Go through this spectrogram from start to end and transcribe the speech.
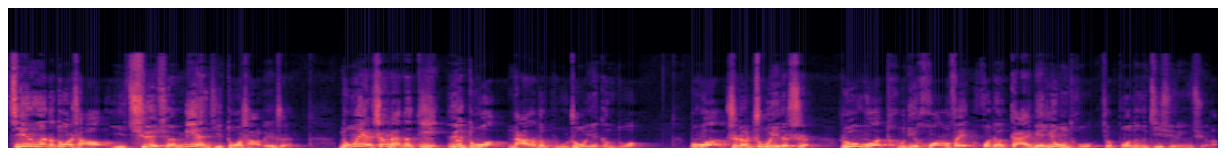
金额的多少以确权面积多少为准。农业生产的地越多，拿到的补助也更多。不过值得注意的是，如果土地荒废或者改变用途，就不能继续领取了。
